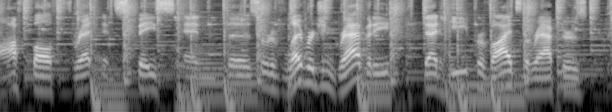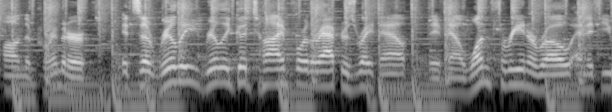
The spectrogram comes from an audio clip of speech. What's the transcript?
off ball threat and space and the sort of leverage and gravity that he provides the Raptors on the perimeter. It's a really, really good time for the Raptors right now. They've now won three in a row. And if you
